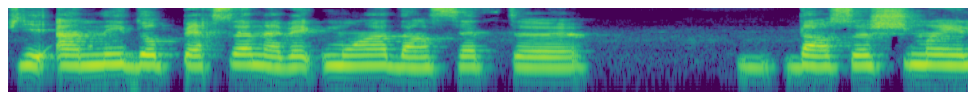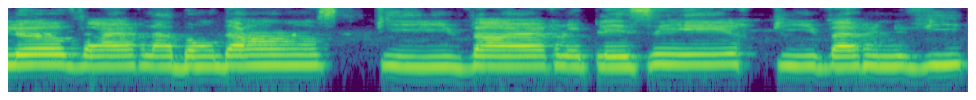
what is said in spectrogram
puis amener d'autres personnes avec moi dans cette euh, dans ce chemin-là vers l'abondance, puis vers le plaisir, puis vers une vie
